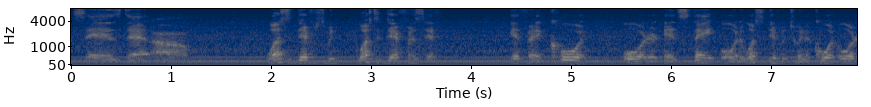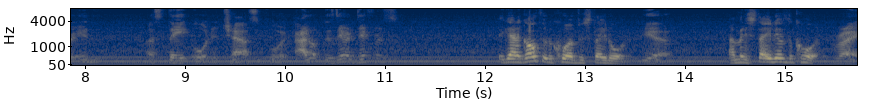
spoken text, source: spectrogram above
says that um, what's the difference? With, what's the difference if if a court order and state order? What's the difference between a court order and a state order child support? I don't. Is there a difference? You got to go through the court for a state order. Yeah. I mean, the state is the court. Right.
